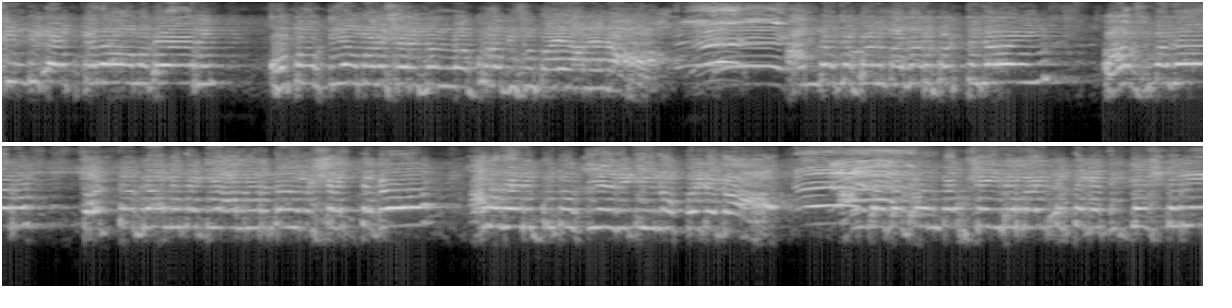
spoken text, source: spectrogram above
সিন্ডিকেট খেলা আমাদের কুতুবদিয়া মানুষের জন্য কোনো কিছু পায়ে আনে না। আমরা যখন বাজার করতে যাই, কক্সবাজার চট্টগ্রামে দেখি আলুর দাম ষাট টাকা, আমাদের কুতুব দিয়ে দেখি নব্বই টাকা। আমরা যখন ব্যবসায়ীদের বাইরে থেকে জিজ্ঞেস করি,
